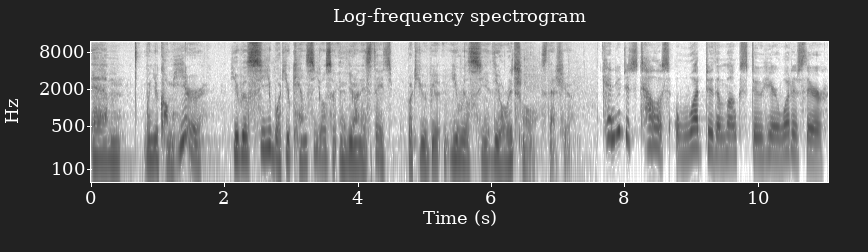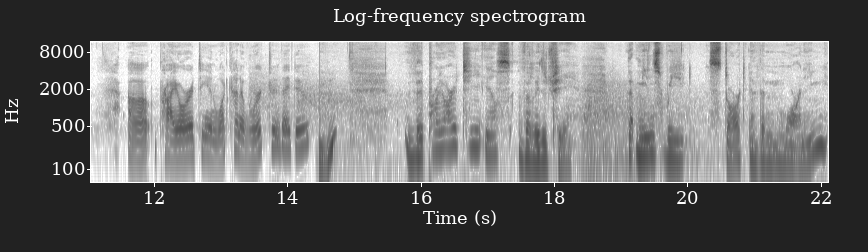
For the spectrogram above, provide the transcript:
um, when you come here, you will see what you can see also in the United States, but you will, you will see the original statue. Can you just tell us what do the monks do here? What is their uh, priority and what kind of work do they do? Mm -hmm. The priority is the liturgy. That means we start in the morning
